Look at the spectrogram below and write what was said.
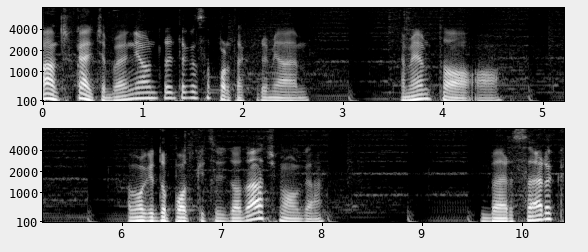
Aha, czekajcie, bo ja nie mam tutaj tego supporta, który miałem. Ja miałem to, o. A mogę do potki coś dodać? Mogę. Berserk.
